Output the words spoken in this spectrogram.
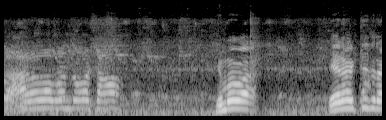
ಸಾವಿರ ಬಂದು ನಿಮ್ಮವ್ವ, ಏನು ಹಾಕ್ತಿದ್ರ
